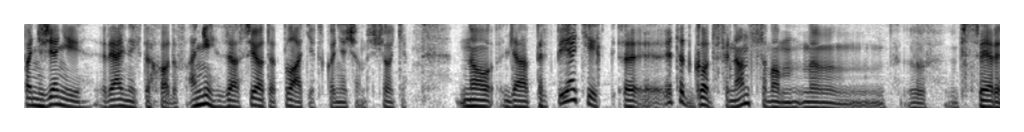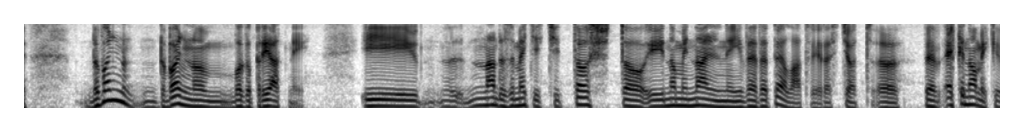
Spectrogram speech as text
понижение реальных доходов. Они за все это платят в конечном счете. Но для предприятий э, этот год в финансовом э, в сфере довольно, довольно благоприятный. И э, надо заметить то, что и номинальный ВВП Латвии растет э, в экономике,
